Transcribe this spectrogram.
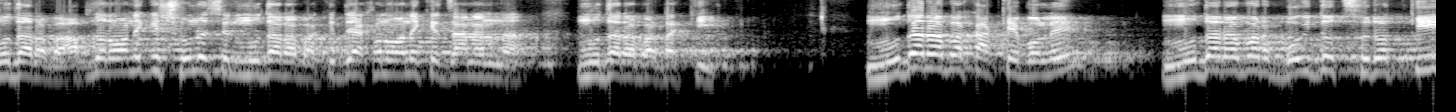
মুদারাবা। আপনারা অনেকে শুনেছেন মুদারাবা, কিন্তু এখন অনেকে জানেন না মুদারাবাটা কি। মুদারাবা কাকে বলে? মুদারাবার বৈধ সুরত কি?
